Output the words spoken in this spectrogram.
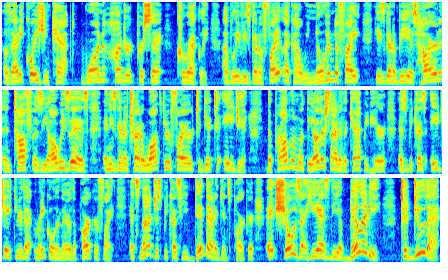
of that equation capped 100% correctly. I believe he's going to fight like how we know him to fight. He's going to be as hard and tough as he always is, and he's going to try to walk through fire to get to AJ. The problem with the other side of the capping here is because AJ threw that wrinkle in there, the Parker fight. It's not just because he did that against Parker, it shows that he has the ability to do that.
